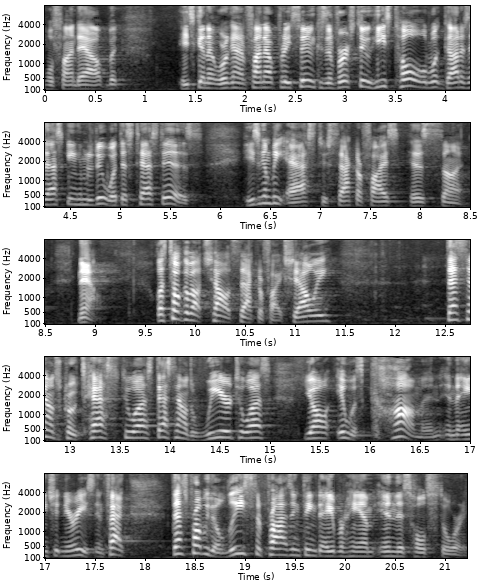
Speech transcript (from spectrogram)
We'll find out. But he's gonna, we're going to find out pretty soon because in verse 2, he's told what God is asking him to do, what this test is. He's going to be asked to sacrifice his son. Now, let's talk about child sacrifice, shall we? That sounds grotesque to us. That sounds weird to us. Y'all, it was common in the ancient Near East. In fact, that's probably the least surprising thing to Abraham in this whole story.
